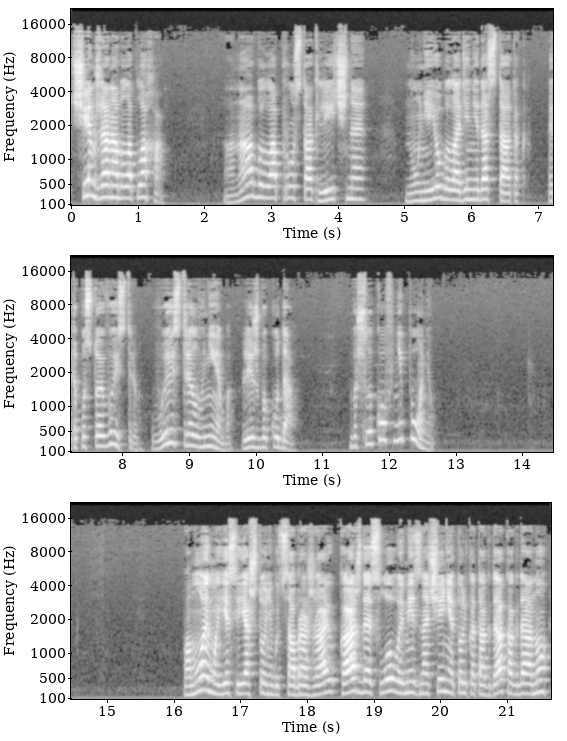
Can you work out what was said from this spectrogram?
«Чем же она была плоха?» «Она была просто отличная, но у нее был один недостаток. Это пустой выстрел. Выстрел в небо, лишь бы куда». Башлыков не понял, По-моему, если я что-нибудь соображаю, каждое слово имеет значение только тогда, когда оно,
